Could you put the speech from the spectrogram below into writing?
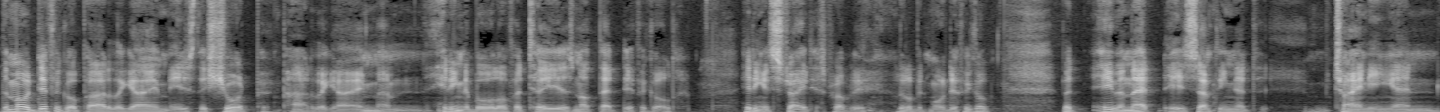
The more difficult part of the game is the short part of the game. Um, hitting the ball off a tee is not that difficult. Hitting it straight is probably a little bit more difficult. But even that is something that training and,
